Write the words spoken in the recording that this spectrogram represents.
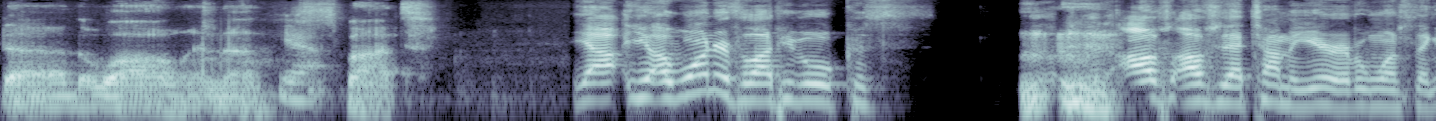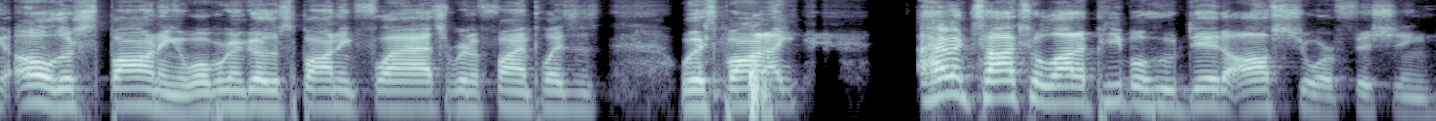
the, the wall and the yeah. spots. Yeah, yeah. I wonder if a lot of people, because obviously that time of year, everyone's thinking, oh, they're spawning. Well, we're going to go to the spawning flats. We're going to find places where they spawn. I, I haven't talked to a lot of people who did offshore fishing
